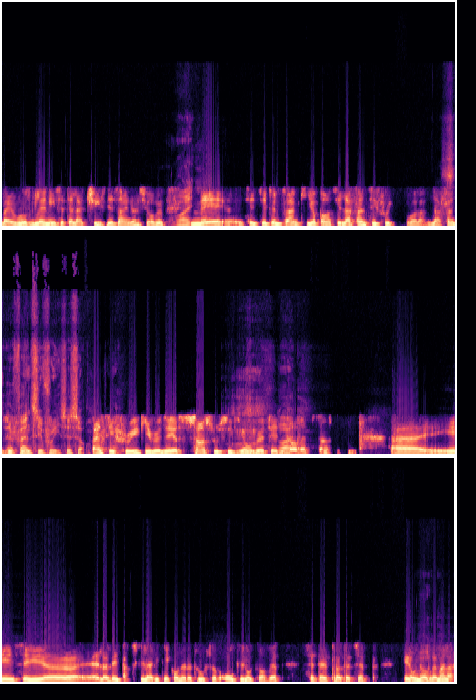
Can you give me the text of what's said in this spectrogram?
ben, Ruth Glennie, c'était la chief designer, si on veut. Mais euh, c'est une femme qui a pensé la fancy free. Voilà, la fancy free. fancy free, c'est ça. Fancy free qui veut dire sans souci. Si on veut, c'est une Corvette sans souci. Euh, et c'est, euh, elle a des particularités qu'on ne retrouve sur aucune autre Corvette. C'est un prototype. Et on a vraiment la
